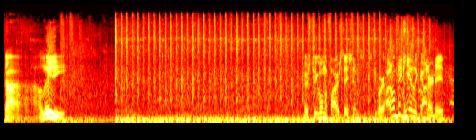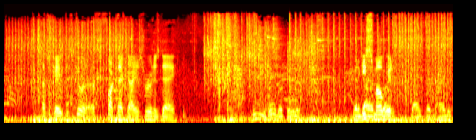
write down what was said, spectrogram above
Golly. There's people in the fire station. so just be wary. I don't think he has a gunner, dude. That's okay. Just do it. Let's fuck that guy. Just ruin his day. Ooh, hold up, hold up. Got a He's on smoking. Foot, guy on foot behind us.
